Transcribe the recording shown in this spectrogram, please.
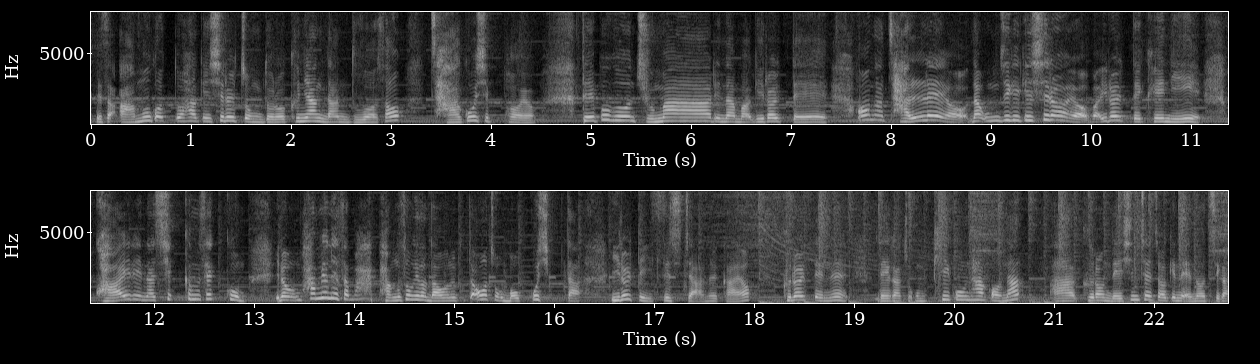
그래서 아무것도 하기 싫을 정도로 그냥 난 누워서 자고 싶어요. 대부분 주말이나 막 이럴 때, 어, 나 잘래요. 나 움직이기 싫어요. 막 이럴 때 괜히 과일이나 시큼, 새콤, 이런 화면에서 막 방송에서 나오는, 어, 저거 먹고 싶다. 이럴 때 있으시지 않을까요? 그럴 때는 내가 조금 피곤하거나, 아, 그런 내 신체적인 에너지가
